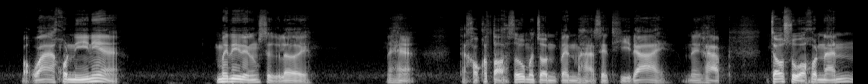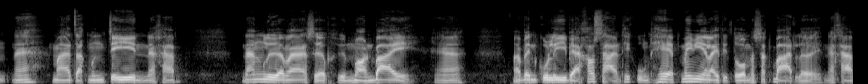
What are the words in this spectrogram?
ๆ บอกว่าคนนี้เนี่ยไม่ได้เรียนหนังสือเลยนะฮะ แต่เขาก็ต่อสู้มาจนเป็นมหาเศรษฐีได้นะครับ เจ้าสัวคนนั้นนะมาจากเมืองจีนนะครับ นั่งเรือมาเสือผืนหมอนใบนะมาเป็นกุลีแบกข้าวสารที่กรุงเทพไม่มีอะไรติดตัวมาสักบาทเลยนะครับ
